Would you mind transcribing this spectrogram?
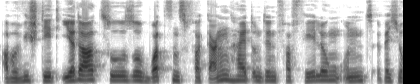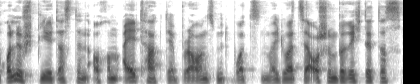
Aber wie steht ihr da zu so Watsons Vergangenheit und den Verfehlungen und welche Rolle spielt das denn auch im Alltag der Browns mit Watson? Weil du hast ja auch schon berichtet, dass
